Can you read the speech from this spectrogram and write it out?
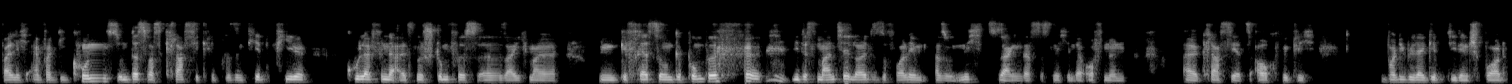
weil ich einfach die Kunst und das, was Klassik repräsentiert, viel cooler finde als nur stumpfes, äh, sage ich mal, Gefresse und Gepumpe, wie das manche Leute so vorleben. Also nicht zu sagen, dass es nicht in der offenen äh, Klasse jetzt auch wirklich Bodybuilder gibt, die den Sport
